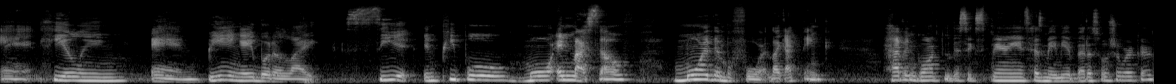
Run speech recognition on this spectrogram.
and healing and being able to like see it in people more in myself more than before. Like I think having gone through this experience has made me a better social worker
